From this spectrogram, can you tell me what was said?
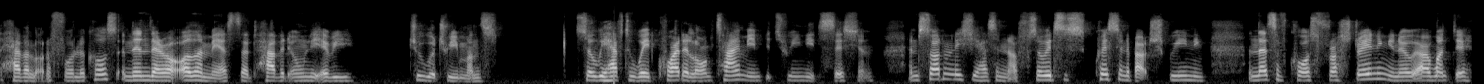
have a lot of follicles and then there are other mares that have it only every two or three months so we have to wait quite a long time in between each session. And suddenly she has enough. So it's a question about screening. And that's, of course, frustrating. You know, I want the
